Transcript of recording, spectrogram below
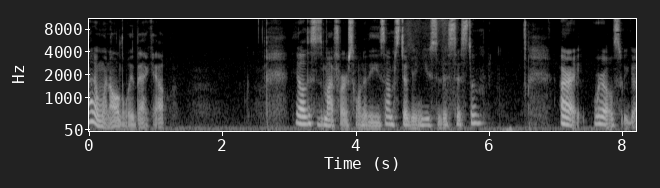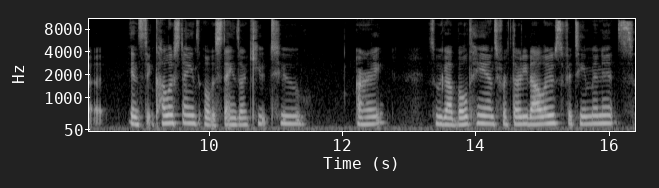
I don't went all the way back out. Y'all, this is my first one of these. I'm still getting used to this system. All right, where else we got? Instant color stains. Oh, the stains are cute too. All right. So we got both hands for $30, 15 minutes.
